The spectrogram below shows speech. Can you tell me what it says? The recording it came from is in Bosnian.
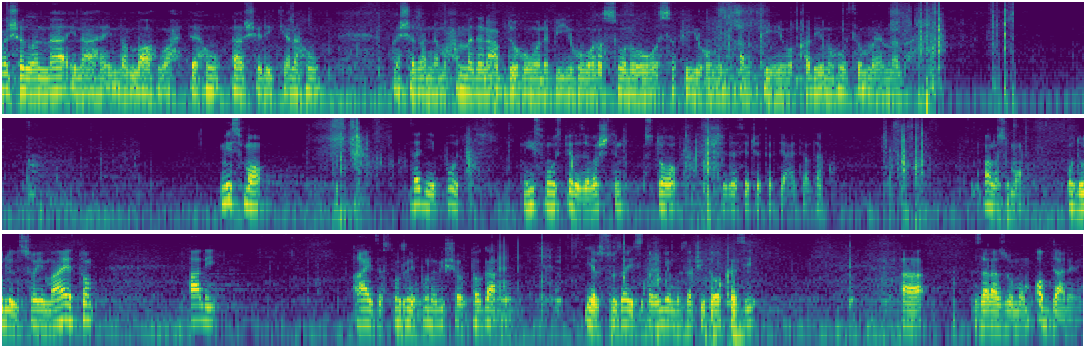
واشهد ان لا اله الا الله وحده لا شريك له واشهد ان محمدا عبده ونبيه ورسوله وصفيه من خلقه وقليله ثم اما بعد Mismo zadnji put nismo uspjeli završiti 164. ajet, ali tako? Malo smo odulili svojim ajetom, ali ajet zaslužuje puno više od toga, jer su zaista u njemu znači, dokazi a, za razumom obdareni.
